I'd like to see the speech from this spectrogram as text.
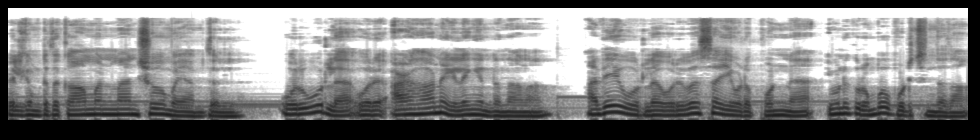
Welcome to the common man show by Abdul ஒரு ஊரில் ஒரு அழகான இளைஞன் இருந்தானா அதே ஊர்ல ஒரு விவசாயியோட பொண்ணை இவனுக்கு ரொம்ப பிடிச்சிருந்ததான்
